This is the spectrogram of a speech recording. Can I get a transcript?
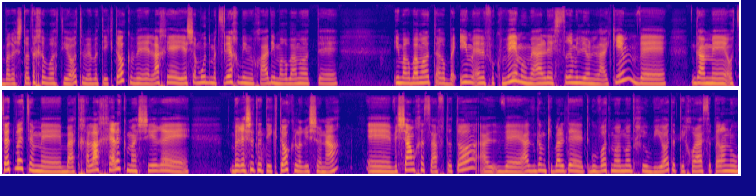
ברשתות החברתיות ובטיקטוק, ולך יש עמוד מצליח במיוחד עם 400... עם 440 אלף עוקבים ומעל 20 מיליון לייקים, וגם uh, הוצאת בעצם uh, בהתחלה חלק מהשיר uh, ברשת הטיקטוק לראשונה, uh, ושם חשפת אותו, ואז גם קיבלת uh, תגובות מאוד מאוד חיוביות. את יכולה לספר לנו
